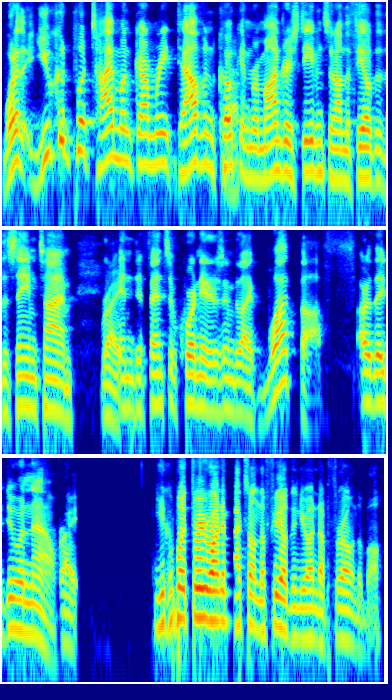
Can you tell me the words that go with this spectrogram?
What are the, you could put Ty Montgomery, Dalvin Cook, Yeah. and Rhamondre Stevenson on the field at the same time, Right. and defensive coordinators gonna be like, "What the f- are they doing now?" Right. You can put three running backs on the field and you end up throwing the ball,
